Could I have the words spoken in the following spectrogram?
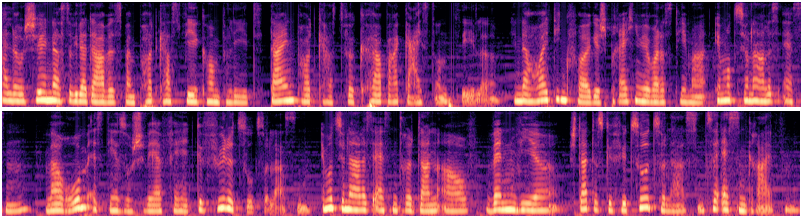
Hallo, schön, dass du wieder da bist beim Podcast Feel Complete, dein Podcast für Körper, Geist und Seele. In der heutigen Folge sprechen wir über das Thema emotionales Essen, warum es dir so schwer fällt, Gefühle zuzulassen. Emotionales Essen tritt dann auf, wenn wir statt das Gefühl zuzulassen, zu essen greifen,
